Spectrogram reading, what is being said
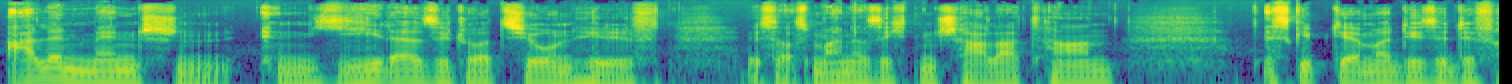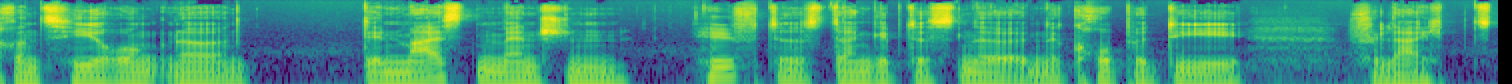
allen Menschen in jeder Situation hilft, ist aus meiner Sicht ein Scharlatan. Es gibt ja immer diese Differenzierung, ne? den meisten Menschen hilft es, dann gibt es eine, eine, Gruppe, die vielleicht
